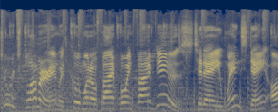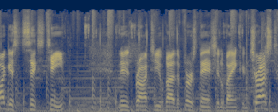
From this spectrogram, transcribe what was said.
George Plummer in with KOOL 105.5 News. Today, Wednesday, August 16th. News brought to you by the First National Bank and Trust,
